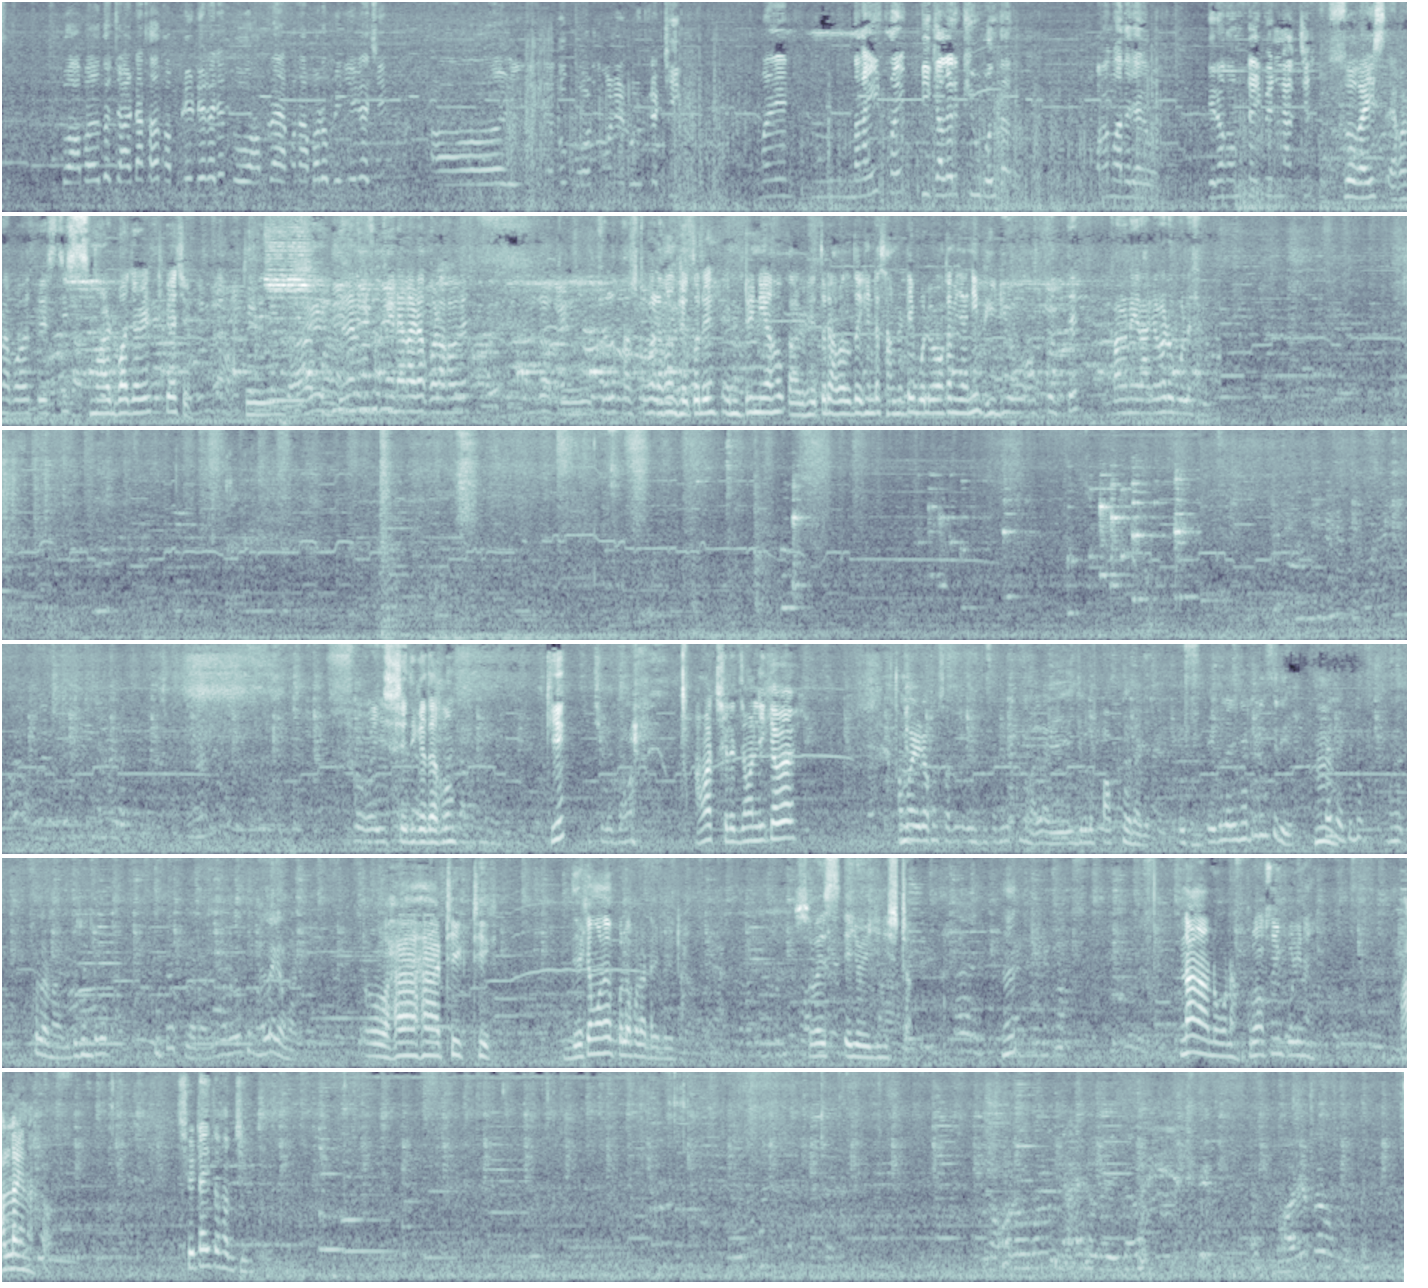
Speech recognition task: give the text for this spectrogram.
তো আপাতত চাটা খাওয়া কমপ্লিট হয়ে গেছে তো আমরা এখন আবারও বেরিয়ে গেছি। আর দেখো বর্ধমানের রোডটা ঠিক। মানে নাইট নয় বিকালের ফিউ বলতে হবে পান মাথা জায়গা এরকম টাইপের লাগছে। সো গাইস এখন আপাতত এসেছি স্মার্ট বাজারে ঠিক আছে? তো এখানে কিছু কেনাকাটা করা হবে। তো চলো ফার্স্ট অফ অল এখন ভেতরে এন্ট্রি নেওয়া হোক। আর ভেতরে আপাতত এখানটা সামনেটাই বলব আমাকে আমি জানি ভিডিও অফ করতে। কারণ এর আগেবারও বলেছিলাম। সেদিকে দেখো। কি? আমার ছেলের জামা লিখে হবে আমার এরকম সব এই বিষয়গুলো খুব ভালো লাগে এই যেগুলো পাপ হয়ে থাকে। এগুলো এই ম্যাটেরিয়াল সিরি কিন্তু মানে খোলা নয় পেছন থেকে ফুটে খোলা নয়। খুব ভালো লাগে আমার। ও হ্যাঁ হ্যাঁ ঠিক ঠিক। দেখে মনে হয় টাইপের এটা। সো এই ওই জিনিসটা। হুম? না না নেব না। ক্রক্স আমি পড়ি না। ভালো লাগে না। সেটাই তো ভাবছি।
